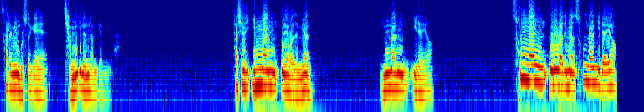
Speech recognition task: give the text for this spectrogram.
사람이 물속에 잠기는 단계입니다. 사실 입만 은혜 받으면 입만 이래요. 손만 은혜 받으면 손만 이래요.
